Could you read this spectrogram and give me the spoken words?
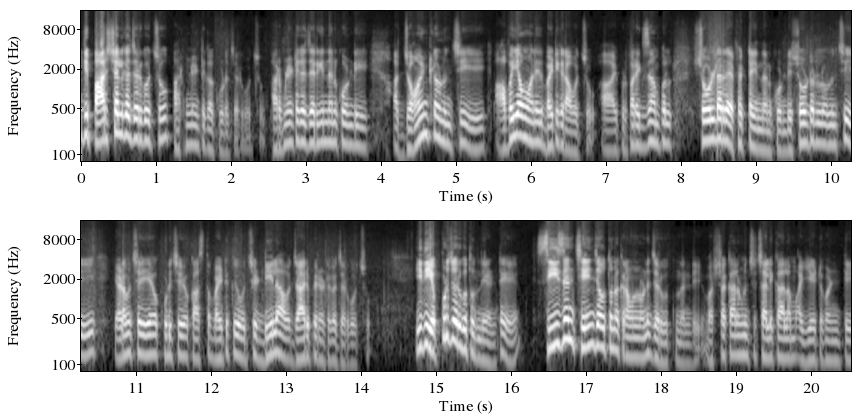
ఇది పార్షియల్గా జరగవచ్చు పర్మనెంట్గా కూడా జరగవచ్చు పర్మనెంట్గా జరిగిందనుకోండి ఆ జాయింట్లో నుంచి అవయవం అనేది బయటికి రావచ్చు. ఇప్పుడు ఫర్ ఎగ్జాంపుల్ షోల్డర్ ఎఫెక్ట్ అయిందనుకోండి షోల్డర్లో నుంచి ఎడమ చేయో కుడి చేయో కాస్త బయటకు వచ్చి డీలా జారిపోయినట్టుగా జరగవచ్చు ఇది ఎప్పుడు జరుగుతుంది అంటే సీజన్ చేంజ్ అవుతున్న క్రమంలోనే జరుగుతుందండి. వర్షాకాలం నుంచి చలికాలం అయ్యేటువంటి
